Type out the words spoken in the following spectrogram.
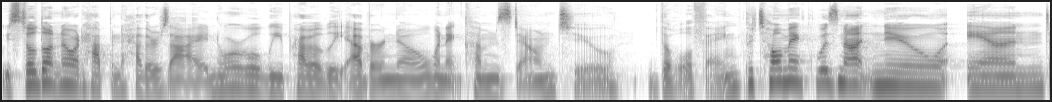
we still don't know what happened to Heather's eye, nor will we probably ever know when it comes down to the whole thing. Potomac was not new, and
